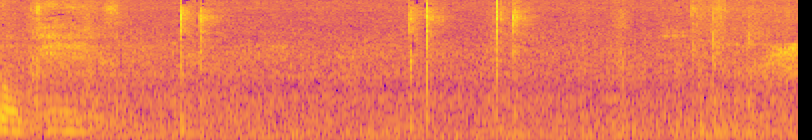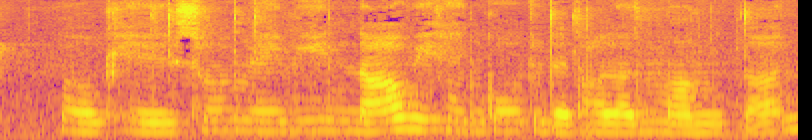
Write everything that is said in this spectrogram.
Okay. Okay, so maybe now we can go to the tallest mountain.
